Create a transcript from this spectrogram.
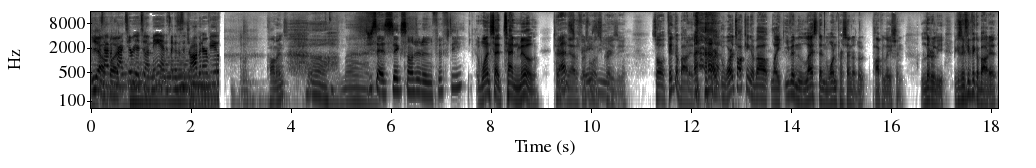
Yeah, as having but- criteria to a man. It's like, is this a job interview? Comments? Oh man. She said 650. One said 10 mil. Ten- That's yeah, the first one was crazy. crazy. So think about it. we're, we're talking about like even less than one percent of the population, literally. Because if you think about it,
